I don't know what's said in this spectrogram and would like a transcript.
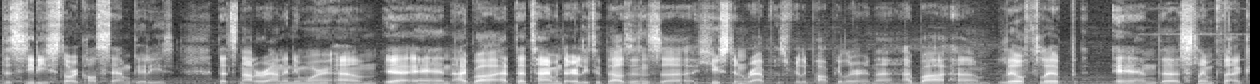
the CD store called Sam Goody's that's not around anymore. Um, yeah, and I bought at that time in the early 2000s, uh, Houston rap was really popular, and uh, I bought um, Lil Flip and uh, Slim Thug.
